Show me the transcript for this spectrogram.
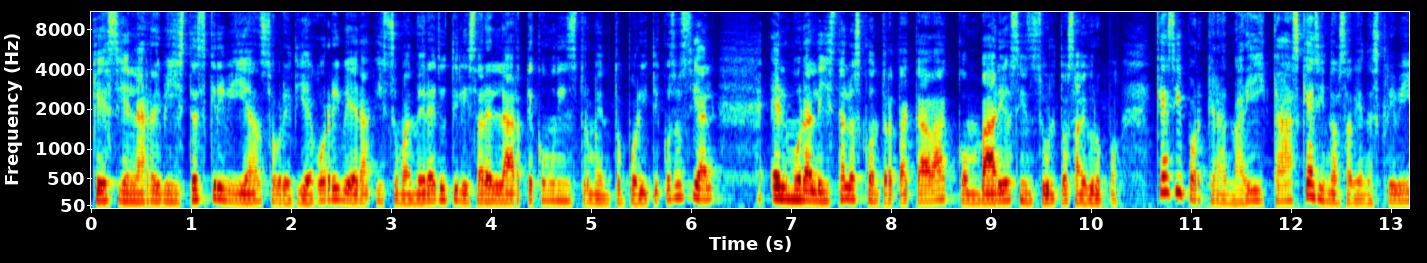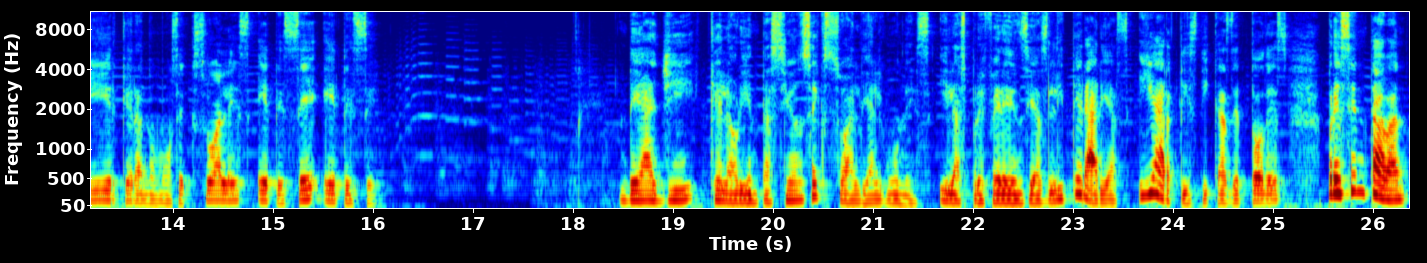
Que si en la revista escribían sobre Diego Rivera y su manera de utilizar el arte como un instrumento político-social, el muralista los contraatacaba con varios insultos al grupo. Que si porque eran maricas, que si no sabían escribir, que eran homosexuales, etc, etc. De allí que la orientación sexual de algunos y las preferencias literarias y artísticas de todos presentaban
